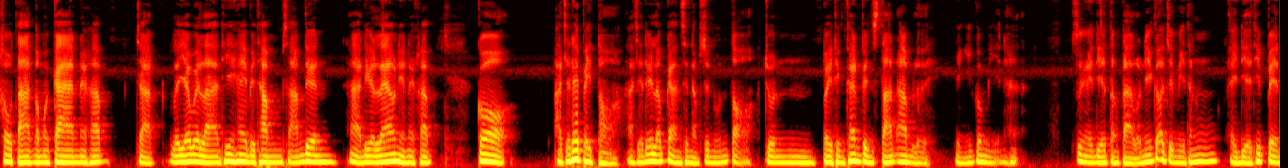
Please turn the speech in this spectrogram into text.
เข้าตากรรมการนะครับ จากระยะเวลาที่ให้ไปทำ3เดือน 5 เดือนแล้วเนี่ยนะครับ ก็อาจจะได้ไปต่อ อาจจะได้รับการสนับสนุนต่อ จนไปถึงขั้นเป็นสตาร์ทอัพเลย อย่างนี้ก็มีนะฮะซึ่งไอเดียต่างๆ เหล่านี้ก็อาจจะมีทั้งไอเดียที่เป็น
